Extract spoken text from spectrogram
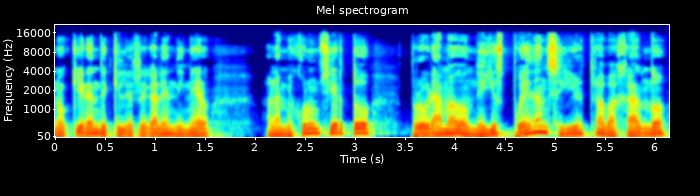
No quieren de que les regalen dinero. A lo mejor un cierto programa donde ellos puedan seguir trabajando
